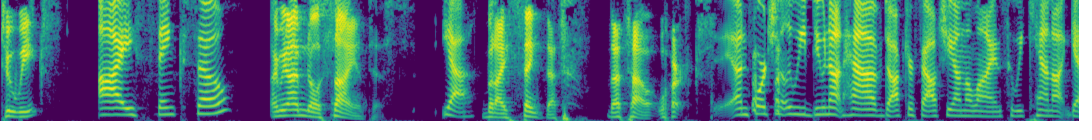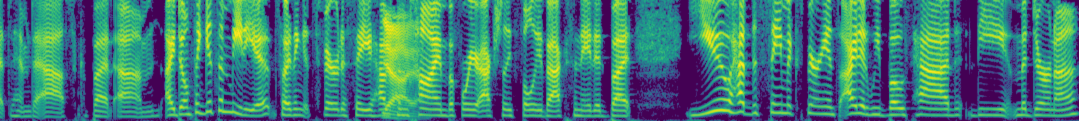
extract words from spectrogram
Two weeks? I think so. I mean, I'm no scientist, Yeah. but I think that's that's how it works. Unfortunately, we do not have Dr. Fauci on the line, so we cannot get to him to ask. But um, I don't think it's immediate, so I think it's fair to say you have Yeah, some yeah. time before you're actually fully vaccinated. But you had the same experience I did. We both had the Moderna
